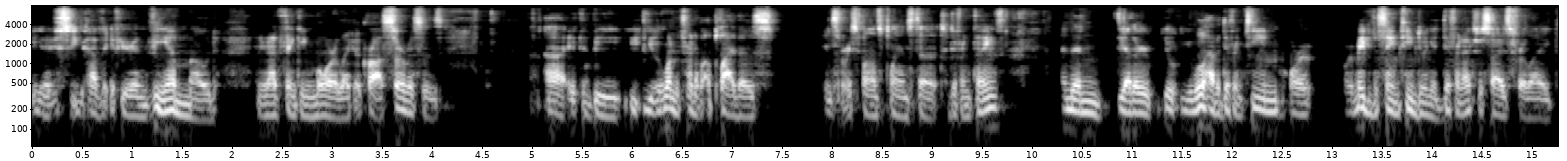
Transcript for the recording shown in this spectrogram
you know, so you have if you're in VM mode and you're not thinking more like across services, uh, it could be you, you, want to try to apply those incident response plans to, to different things, and then the other you, you will have a different team or or maybe the same team doing a different exercise for like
